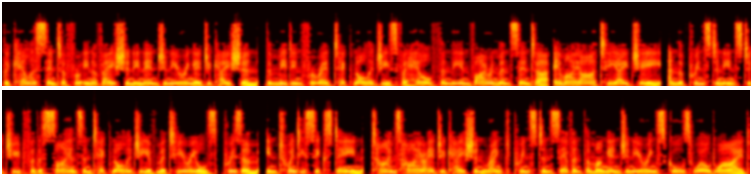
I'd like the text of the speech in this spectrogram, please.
the Keller Center for Innovation in Engineering Education, the Mid-Infrared Technologies for Health and the Environment Center, and the Princeton Princeton Institute for the Science and Technology of Materials (PRISM). In 2016, Times Higher Education ranked Princeton 7th among engineering schools worldwide.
